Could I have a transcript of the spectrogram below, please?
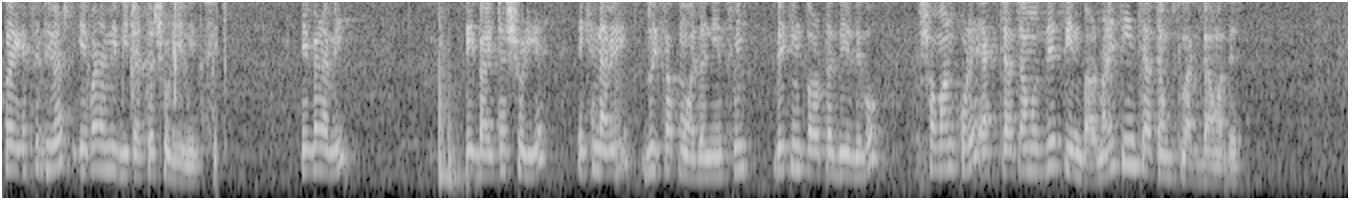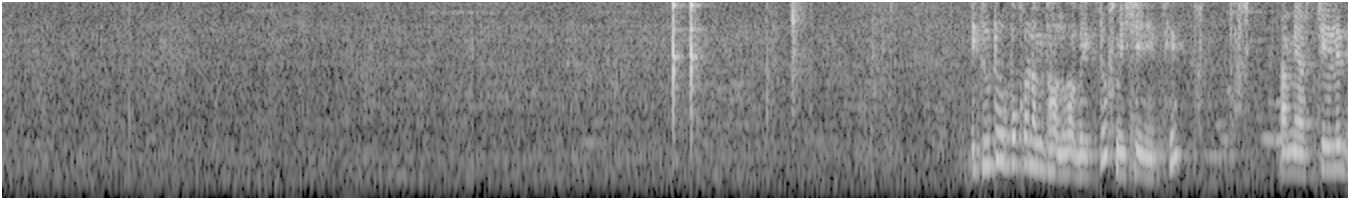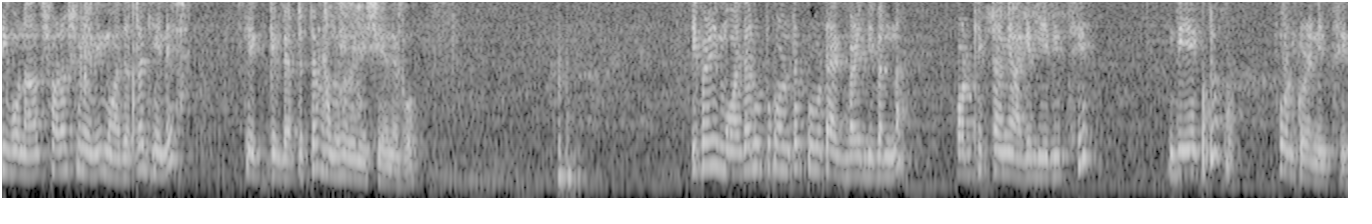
হয়ে গেছে ভিউয়ার্স এবার আমি বিটারটা সরিয়ে নিচ্ছি। এবার আমি এই বাড়িটা সরিয়ে এখানে আমি দুই কাপ ময়দা নিয়েছি। আমি বেকিং পাউডারটা দিয়ে দেবো। সমান করে এক চা চামচ দিয়ে তিনবার মানে তিন চা চামচ লাগবে আমাদের। এই দুটো উপকরণ আমি ভালোভাবে একটু মিশিয়ে নিচ্ছি। আমি আর চেলে দিব না, সরাসরি আমি ময়দাটা ঢেলে কেকের ব্যাটারটা ভালোভাবে মিশিয়ে নেব। এবারে ময়দার উপকরণটা পুরোটা একবারে দিবেন না। অর্ধেকটা আমি আগে দিয়ে দিচ্ছি। দিয়ে একটু ফোল্ড করে নিচ্ছি।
